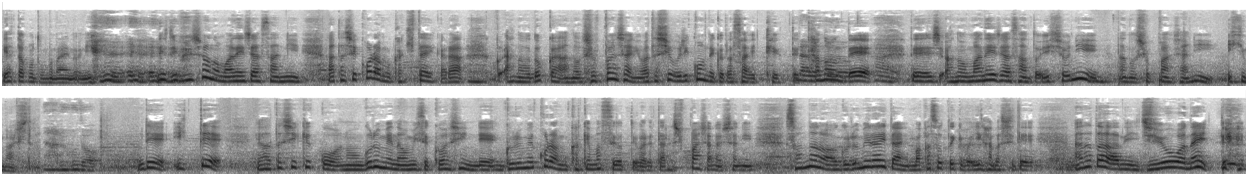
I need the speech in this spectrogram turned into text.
やったこともないのに。ええで事務所のマネージャーさんに私コラム書きたいからあのどっかあの出版社に私を売り込んでくださいって言って頼んで、はい。であのマネージャーさんと一緒に、あの出版社に行きました。なるほどで行っていや私結構あのグルメなお店詳しいんでグルメコラム書けますよって言われたら出版社の人にそんなのはグルメライターに任せとけばいい話であなたに需要はないって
